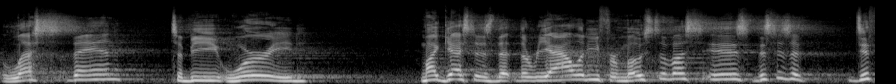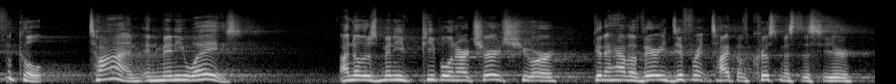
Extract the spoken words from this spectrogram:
less than, to be worried my guess is that the reality for most of us is this is a difficult time in many ways. I know there's many people in our church who are going to have a very different type of Christmas this year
